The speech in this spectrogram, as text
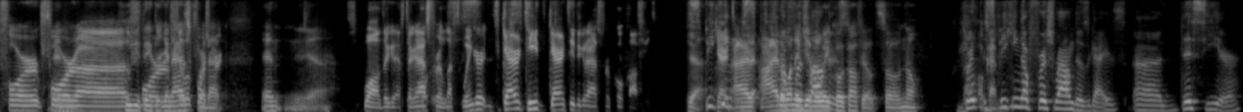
for for uh Who do you think they're gonna Philip ask for Forsberg? that? And yeah. Well, they're, if they're gonna ask for a left winger, it's guaranteed, guaranteed they're gonna ask for Cole Caufield. Yeah. Speaking, I, speaking I don't want to first give away rounders- Cole Caufield, so no. For- okay. Speaking of first rounders, guys, uh, this year,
